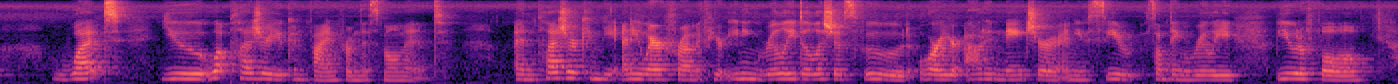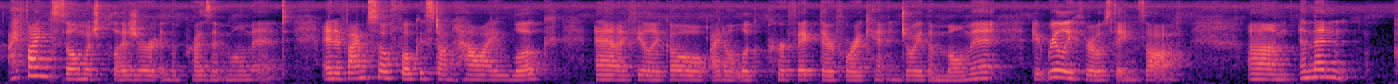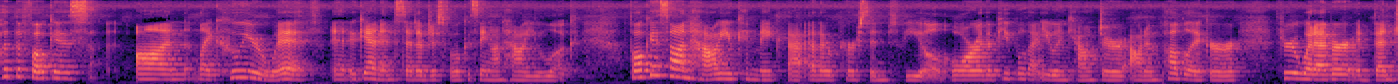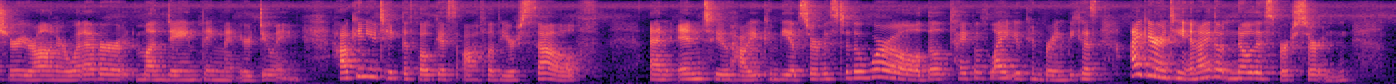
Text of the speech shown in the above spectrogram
what you what pleasure you can find from this moment. And pleasure can be anywhere from if you're eating really delicious food or you're out in nature and you see something really beautiful I find so much pleasure in the present moment. And if I'm so focused on how I look and I feel like, oh, I don't look perfect, therefore I can't enjoy the moment, it really throws things off. Um, and then put the focus on like who you're with again instead of just focusing on how you look focus on how you can make that other person feel or the people that you encounter out in public or through whatever adventure you're on or whatever mundane thing that you're doing. How can you take the focus off of yourself and into how you can be of service to the world, the type of light you can bring? Because I guarantee, and I don't know this for certain,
